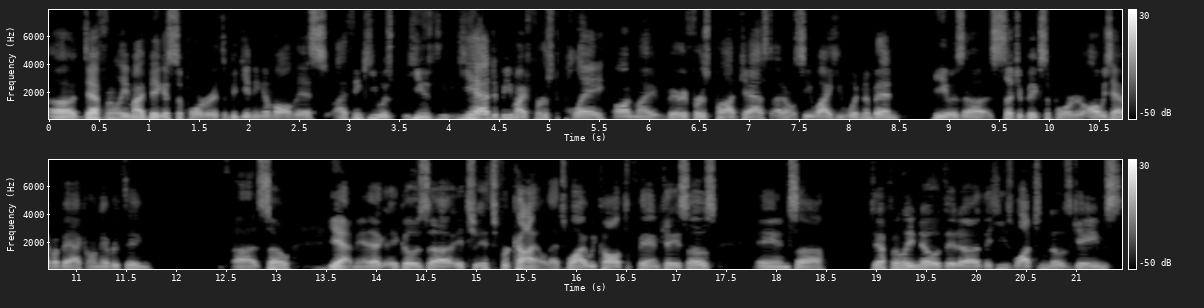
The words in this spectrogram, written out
uh, definitely my biggest supporter at the beginning of all this. I think he was he was, he had to be my first play on my very first podcast. I don't see why he wouldn't have been. He was uh, such a big supporter, always had my back on everything. Uh, so yeah, man, it goes. Uh, it's it's for Kyle. That's why we call it the fan quesos, and uh, definitely know that uh, that he's watching those games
